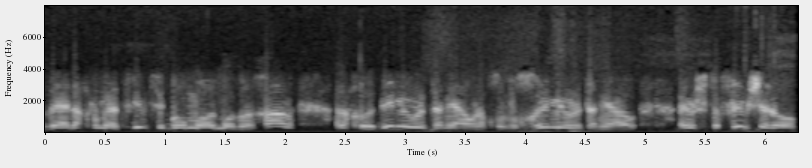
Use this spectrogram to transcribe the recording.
ואנחנו מייצגים ציבור מאוד מאוד רחב, אנחנו יודעים מי הוא נתניהו, אנחנו זוכרים מי הוא נתניהו, היינו שותפים שלו.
